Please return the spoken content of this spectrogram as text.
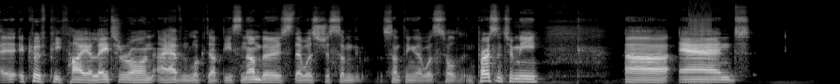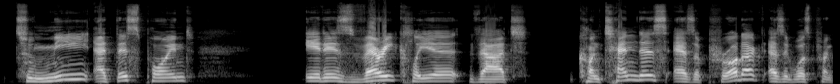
it could have peaked higher later on. I haven't looked up these numbers. That was just some something that was told in person to me, uh, and to me at this point, it is very clear that contenders as a product as it was pre-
